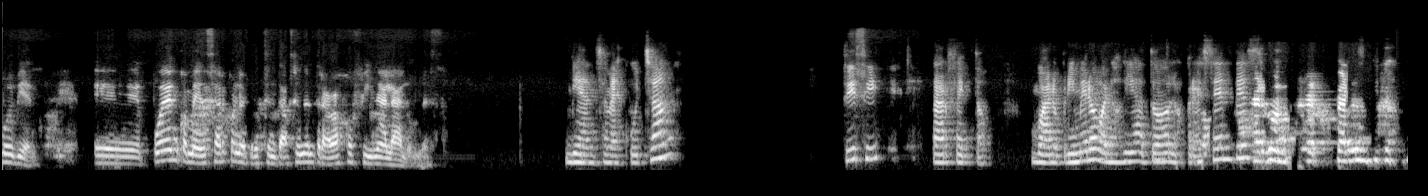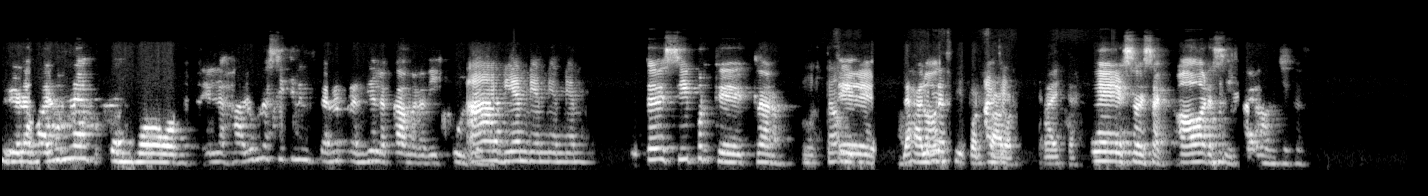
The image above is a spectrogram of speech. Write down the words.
Muy bien. Eh, pueden comenzar con la presentación del trabajo final, alumnos. Bien, ¿se me escuchan? Sí, sí. Perfecto. Bueno, primero, buenos días a todos los presentes. Perdón, perdón, chicos, pero las alumnas, como las alumnas sí tienen que tener prendida la cámara, disculpen. Ah, bien, bien, bien, bien. Ustedes sí, porque, claro. ¿Listo? Eh, las alumnas sí, por favor. Ahí está. Eso, exacto. Ahora sí, perdón, chicos.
